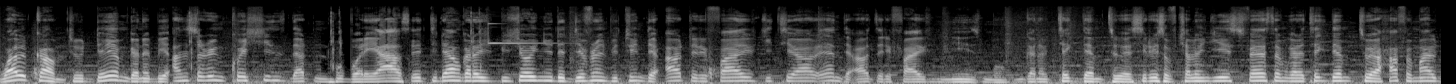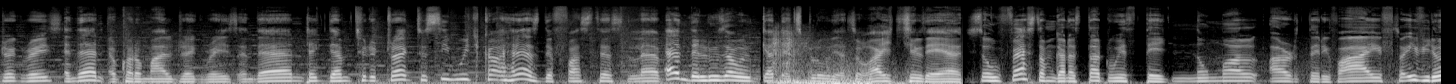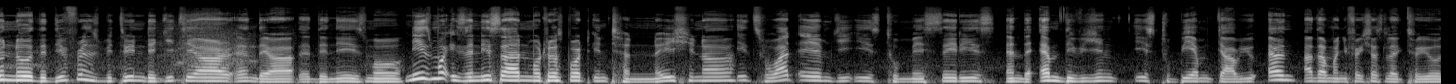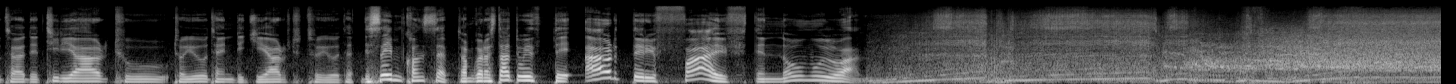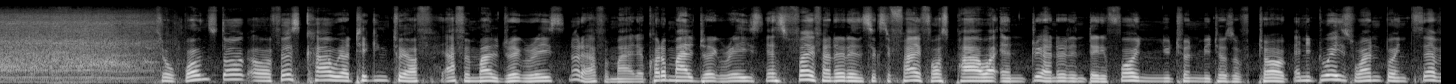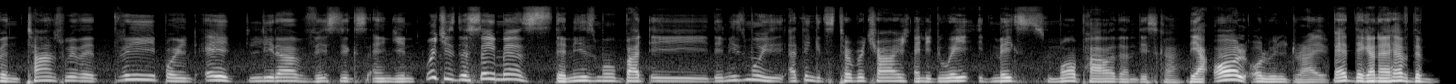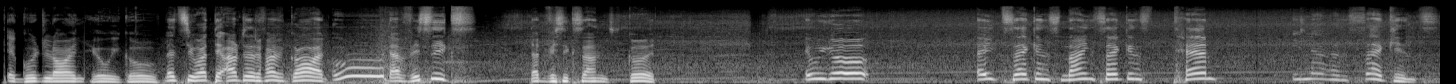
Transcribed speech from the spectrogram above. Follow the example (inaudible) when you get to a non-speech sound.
welcome. Today I'm gonna be answering questions that nobody asked. So today I'm gonna be showing you the difference between the R35 GTR and the R35 Nismo. I'm gonna take them to a series of challenges. First, I'm gonna take them to a half a mile drag race, and then a quarter mile drag race, and then take them to the track to see which car has the fastest lap, and the loser will get exploded. So watch till the end. So first, I'm gonna start with the normal R35. So if you don't know the difference between the GTR and the, uh, the, Nismo, Nismo is a Nissan Motorsport International. It's what AMG is to Mercedes and the M division is to BMW and other manufacturers like Toyota, the TDR to Toyota and the GR to Toyota. The same concept. I'm gonna start with the R35, the normal one. So one stock, our first car we are taking to a half a mile drag race, not a half a mile, a quarter mile drag race, has 565 horsepower and 334 newton meters of torque, and it weighs 1.7 tons with a 3.8 liter V6 engine, which is the same as the Nismo, but eh, the, the Nismo is, I think it's turbocharged and it weigh it makes more power than this car. They are all all-wheel drive. Bet they're gonna have the a good launch. Here we go. Let's see what the R35 got. Ooh, that V6. That V6 sounds good. Here we go. 8 seconds, 9 seconds, 10, 11 seconds.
